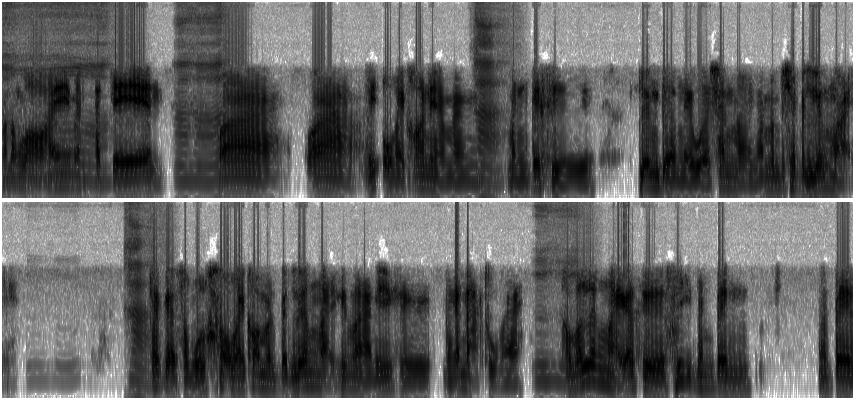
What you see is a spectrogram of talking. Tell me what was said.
มันต้องรอให้มันชัดเจน ว่าว่าเฮ้ยโอไมคอนเนี่ยมันมันก็คือเรื่องเดิมในเวอร์ชั่นใหม่นะมันไม่ใช่เป็นเรื่องใหม่ ถ้าเกิดสมมติว่าโอไมคอนมันเป็นเรื่องใหม่ขึ้นมานี่คือ มันก็หนักถูกไหมคำว่าเรื่องใหม่ก็คือเฮ้ยมันเป็นมันเป็น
